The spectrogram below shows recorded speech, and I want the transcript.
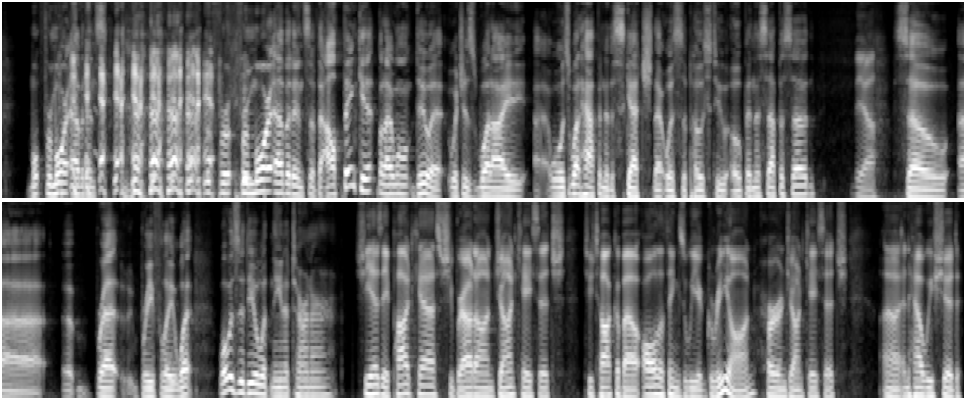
for more evidence, for for more evidence of that, I'll think it, but I won't do it. Which is what I uh, was what happened to the sketch that was supposed to open this episode. yeah. So, uh, uh, Brett, briefly, what what was the deal with Nina Turner? She has a podcast. She brought on John Kasich to talk about all the things we agree on, her and John Kasich, uh, and how we should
